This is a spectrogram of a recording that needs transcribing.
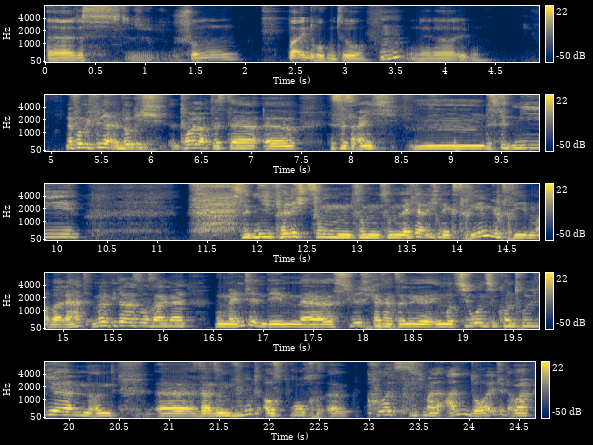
äh, das ist schon beeindruckend so. Mhm. Er da eben na, von mir finde ich wirklich toll auch, dass der, äh, dass das eigentlich, mh, das wird nie, es wird nie völlig zum, zum, zum lächerlichen Extrem getrieben, aber der hat immer wieder so seine Momente, in denen er Schwierigkeiten hat, seine Emotionen zu kontrollieren und äh, so ein Wutausbruch äh, kurz sich mal andeutet, aber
